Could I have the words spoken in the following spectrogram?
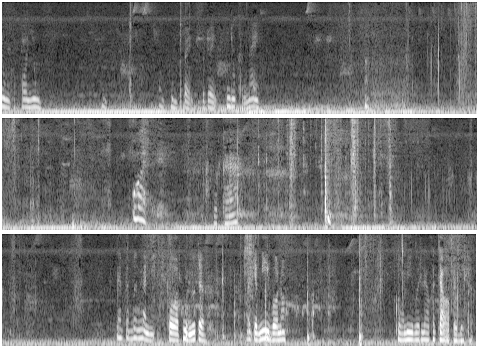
ยุ่งกับพ่อยุ่งต้องขึ้นไปบ่ได้มันอยู่ข้างในโอ้ยปวดขาแต่ไปเบิ่งนั่นปอพุ่นเนาะจ้ะมันจะมีบ่เนาะก่อนนี้เบิดแล้วเขาเจ้าเอาไปเบิดแล้ว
